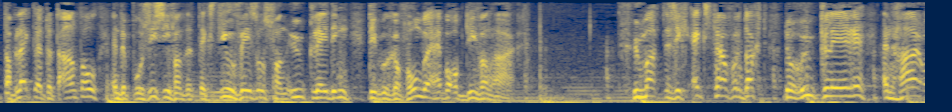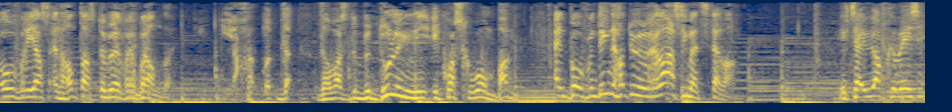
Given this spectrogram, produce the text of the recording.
Dat blijkt uit het aantal en de positie van de textielvezels van uw kleding die we gevonden hebben op die van haar. U maakte zich extra verdacht door uw kleren en haar overjas en handtas te willen verbranden. Ja, maar dat, dat was de bedoeling niet. Ik was gewoon bang. En bovendien had u een relatie met Stella. Heeft zij u afgewezen?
